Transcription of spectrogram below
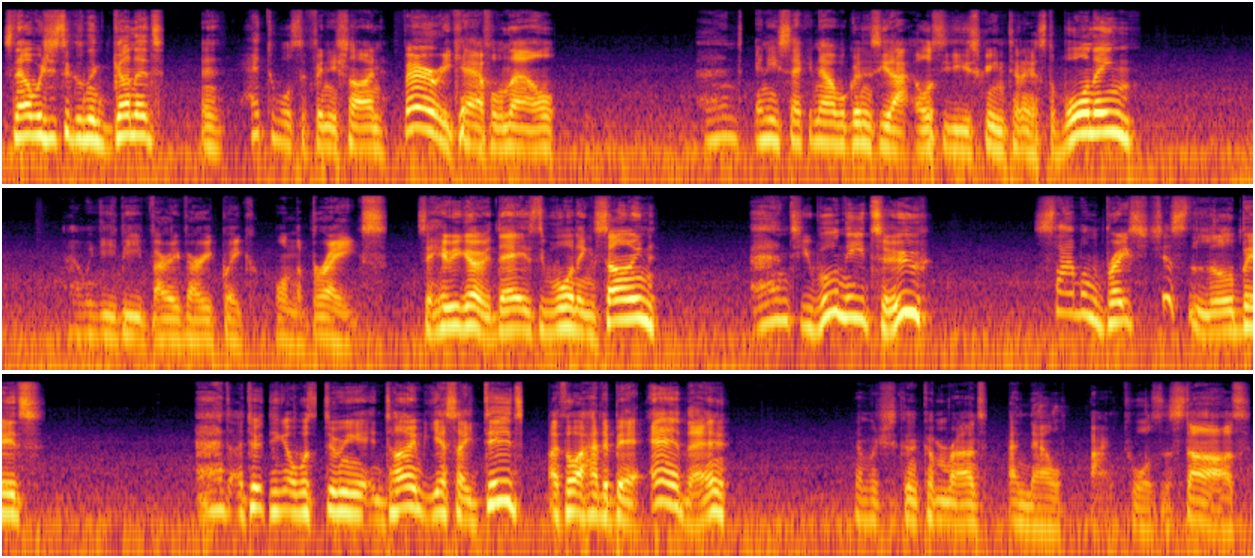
So now we're just going to gun it and head towards the finish line. Very careful now. And any second now we're going to see that LCD screen telling us the warning. And we need to be very, very quick on the brakes. So here we go, there is the warning sign. And you will need to slam on the brakes just a little bit. And I don't think I was doing it in time. Yes, I did. I thought I had a bit of air there. And we're just going to come around and now back towards the stars.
